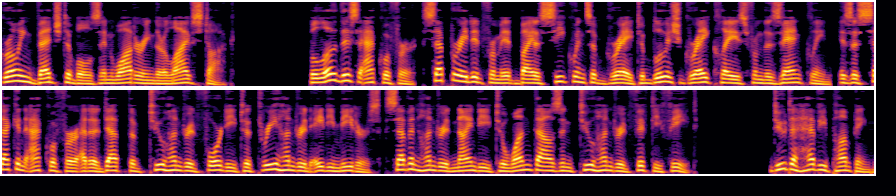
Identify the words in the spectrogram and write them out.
growing vegetables and watering their livestock. Below this aquifer, separated from it by a sequence of grey to bluish-grey clays from the Zanclean, is a second aquifer at a depth of 240 to 380 metres 790 to 1,250 feet. Due to heavy pumping,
